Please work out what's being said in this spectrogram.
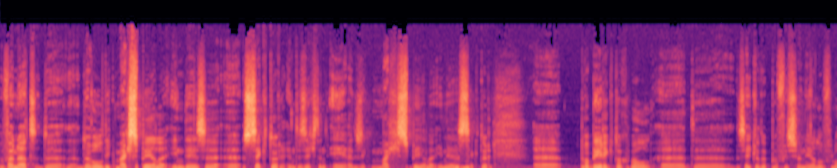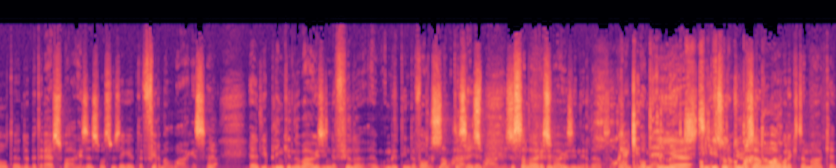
vanuit de, de- de rol die ik mag spelen in deze eh, sector, en het is echt een eer, dus ik mag spelen in deze Mhm. sector, eh, probeer ik toch wel eh, de, zeker de professionele vloot, hè, de bedrijfswagens, hè, zoals we zeggen, de firmawagens. Hè, Ja. Hè, die blinkende wagens in de file, eh, om het in de volksmond te zeggen. De salariswagens, inderdaad. Oh, om, om, die, om die zo duurzaam mogelijk te maken.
